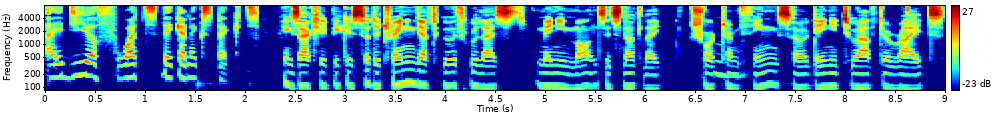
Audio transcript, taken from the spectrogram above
idea of what they can expect. Exactly, because so the training they have to go through lasts many months. It's not like short term Mhm. things. So they need to have the right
